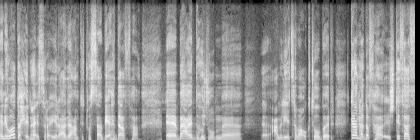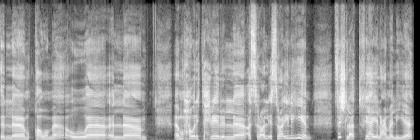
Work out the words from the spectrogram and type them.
يعني واضح إنها إسرائيل قاعدة عم تتوسع بأهدافها. آه بعد هجوم آه عملية 7 أكتوبر كان هدفها اجتثاث المقاومة ومحاولة تحرير الأسرى الإسرائيليين. فشلت في هاي العملية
